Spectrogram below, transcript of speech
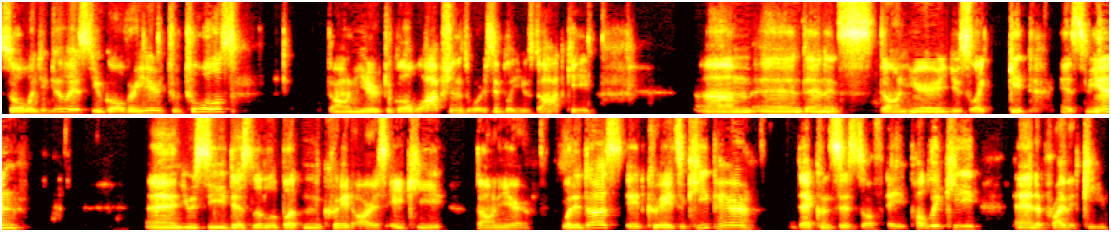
So what you do is you go over here to tools, down here to global options or simply use the hotkey. Um, and then it's down here, you select git svn and you see this little button create RSA key down here. What it does, it creates a key pair that consists of a public key and a private key.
